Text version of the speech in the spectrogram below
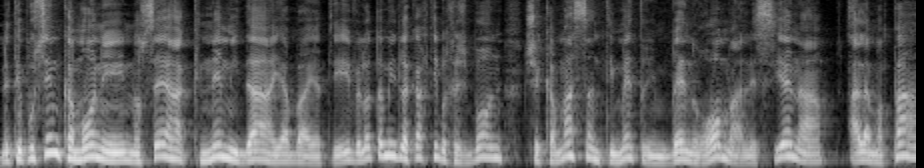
לטיפוסים כמוני, נושא הקנה מידה היה בעייתי, ולא תמיד לקחתי בחשבון שכמה סנטימטרים בין רומא לסיינה על המפה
